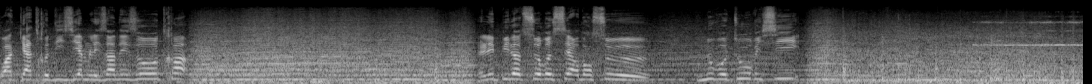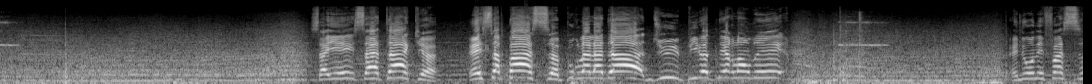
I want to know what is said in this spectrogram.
3-4 dixièmes les uns des autres. Les pilotes se resserrent dans ce nouveau tour ici. Ça y est, ça attaque Et ça passe pour la Lada du pilote néerlandais Et nous on est face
